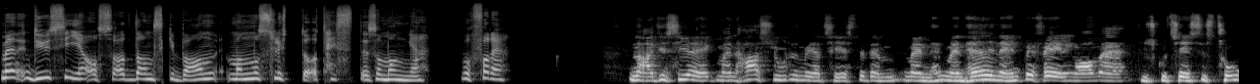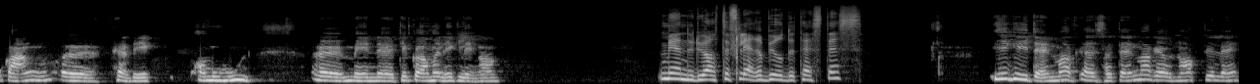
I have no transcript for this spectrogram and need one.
Men du sier også at danske barn man må slutte å teste så mange. Hvorfor det? Nei, det sier jeg ikke. Man har sluttet med å teste dem. Man, man hadde en anbefaling om at de skulle testes to ganger øh, per uke om uken. Øh, men øh, det gjør man ikke lenger. Mener du at flere burde testes? Ikke i Danmark. Altså Danmark er jo nok det land,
